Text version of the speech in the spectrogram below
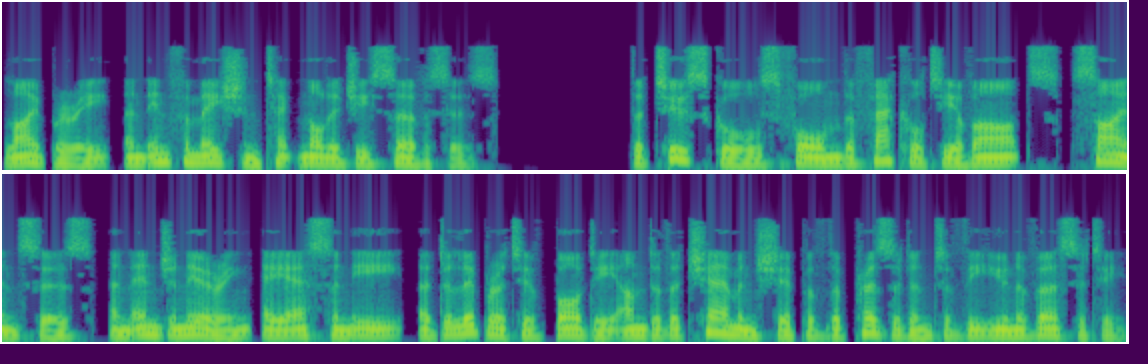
library, and information technology services. The two schools form the Faculty of Arts, Sciences, and Engineering a deliberative body under the chairmanship of the President of the university.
